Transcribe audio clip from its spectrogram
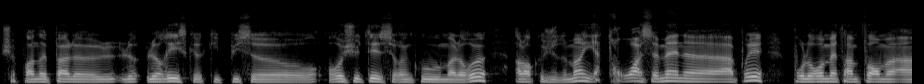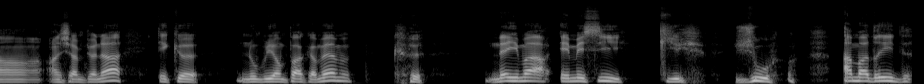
je ne prendrai pas le, le- le risque qu'il puisse euh, rechuter sur un coup malheureux, alors que justement, il y a trois semaines euh, après pour le remettre en forme en, en championnat et que n'oublions pas quand même que Neymar et Messi qui jouent à Madrid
